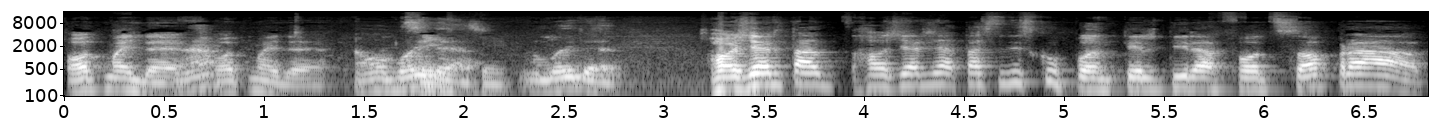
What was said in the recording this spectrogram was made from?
Ótima ideia, né? ótima ideia. É uma boa sim, ideia. Sim. Uma boa ideia. Rogério, tá, Rogério já está se desculpando, porque ele tira a foto só para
